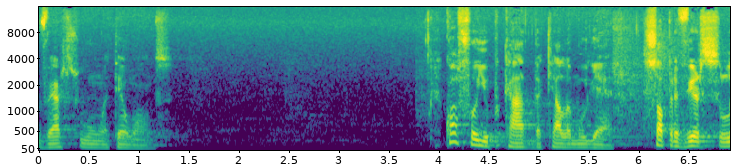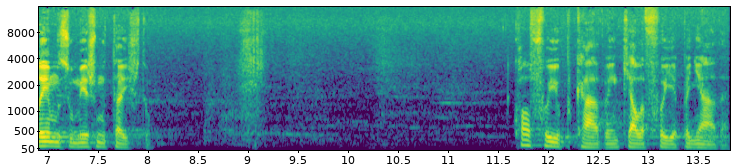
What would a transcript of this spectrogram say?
verso 1 até 11. Qual foi o pecado daquela mulher? Só para ver se lemos o mesmo texto. Qual foi o pecado em que ela foi apanhada?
